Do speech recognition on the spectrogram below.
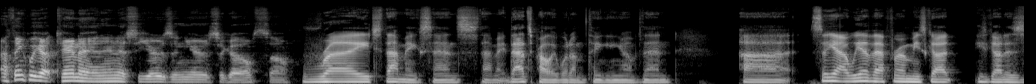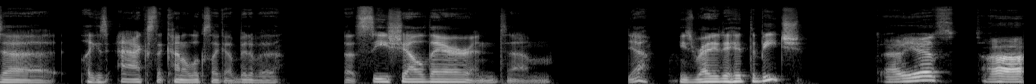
I think we got Tana and Innes years and years ago, so Right, that makes sense. That make that's probably what I'm thinking of then. Uh, so yeah, we have Ephraim. He's got he's got his uh like his axe that kind of looks like a bit of a a seashell there, and um, yeah, he's ready to hit the beach. That he is. Uh,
